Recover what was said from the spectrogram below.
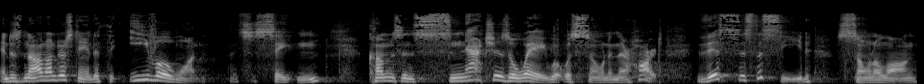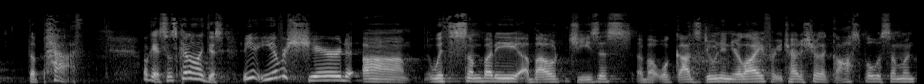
and does not understand it, the evil one, that's Satan, comes and snatches away what was sown in their heart. This is the seed sown along the path. Okay, so it's kind of like this. You, you ever shared um, with somebody about Jesus, about what God's doing in your life, or you try to share the gospel with someone,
